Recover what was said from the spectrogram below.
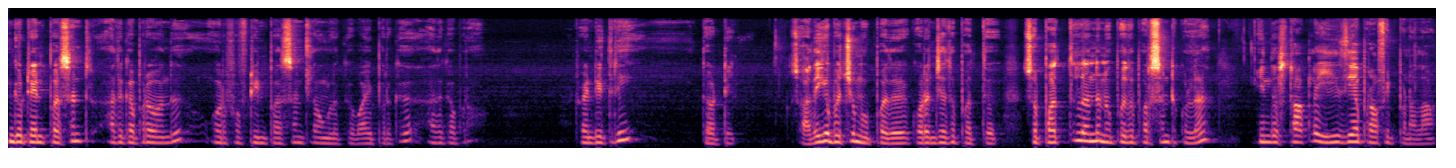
இங்கே டென் பர்சன்ட் அதுக்கப்புறம் வந்து ஒரு ஃபிஃப்டீன் பர்சன்ட்டில் உங்களுக்கு வாய்ப்பு இருக்குது அதுக்கப்புறம் டுவெண்ட்டி த்ரீ தேர்ட்டி ஸோ அதிகபட்சம் முப்பது குறைஞ்சது பத்து. ஸோ பத்துலேருந்து முப்பது பர்சன்ட்டுக்குள்ளே இந்த ஸ்டாக்கில் ஈஸியாக ப்ராஃபிட் பண்ணலாம்.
